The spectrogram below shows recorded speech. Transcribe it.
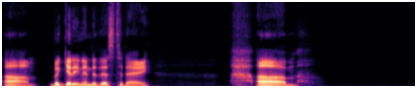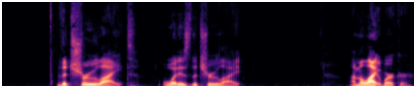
um, but getting into this today, um, the true light. What is the true light? I'm a light worker.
